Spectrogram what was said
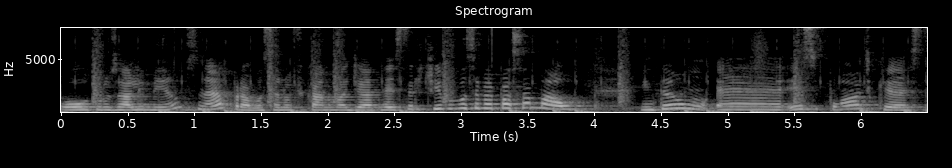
outros alimentos, né, para você não ficar numa dieta restritiva, você vai passar mal. Então, é, esse podcast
